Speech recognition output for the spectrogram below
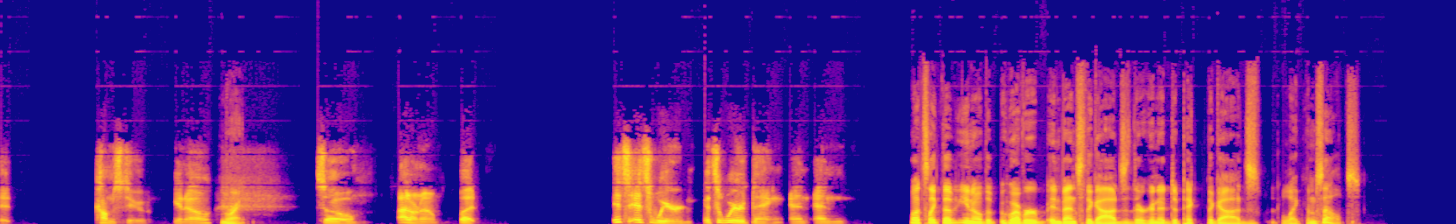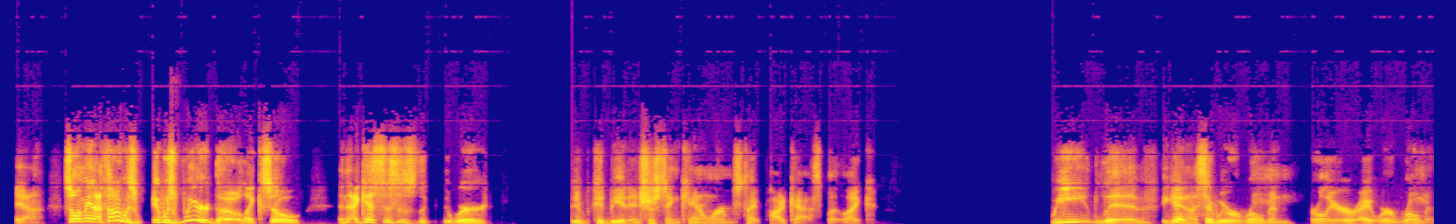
it comes to, you know. right So I don't know, but it's it's weird. It's a weird thing, and and Well, it's like the you know the whoever invents the gods, they're going to depict the gods like themselves. yeah. So I mean, I thought it was it was weird though. Like so, and I guess this is the where it could be an interesting can of worms type podcast, but like we live again. I said we were Roman earlier, right? We're Roman.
